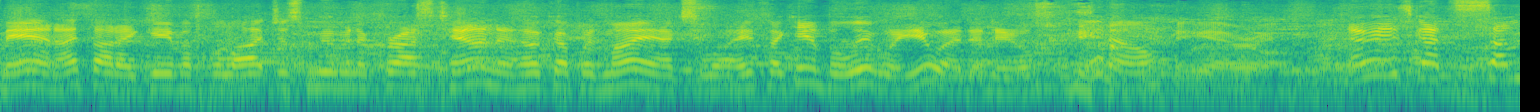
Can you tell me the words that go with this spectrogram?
man i thought i gave up a lot just moving across town to hook up with my ex-wife i can't believe what you had to do you know yeah, right. i mean it's got some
